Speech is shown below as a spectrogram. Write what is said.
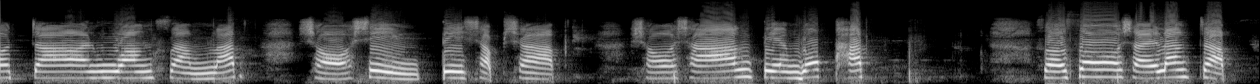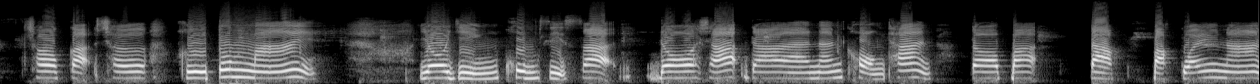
อจานวางสำรับชอชิงตีฉับฉาบชอช้างเตรียมยกทัพ โซโซใช้ล่างจับ ชอกะเชอ คือต้นไม้ ยอหญิงคุมศีรษะ ดอชะดานั้นของท่าน ตอปะตักปักไว้นาน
